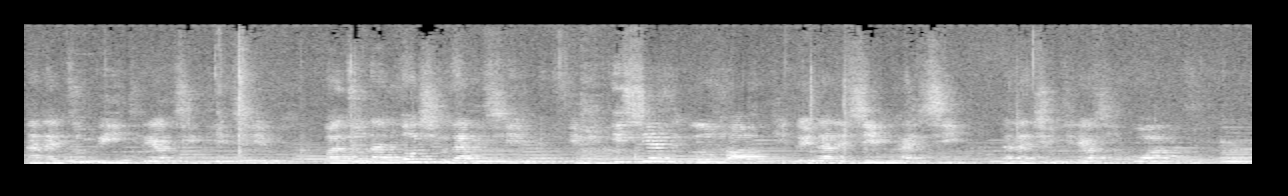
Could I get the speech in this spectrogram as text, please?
咱来准备一条清洁心，帮助咱保守咱的心，用一生的美好去对咱的心开始，咱来唱这条新歌。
